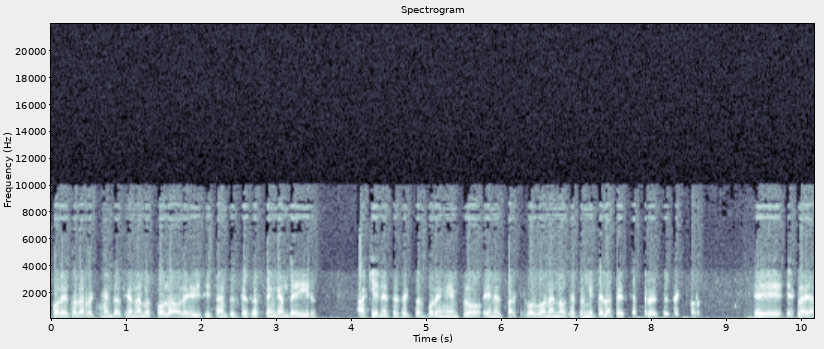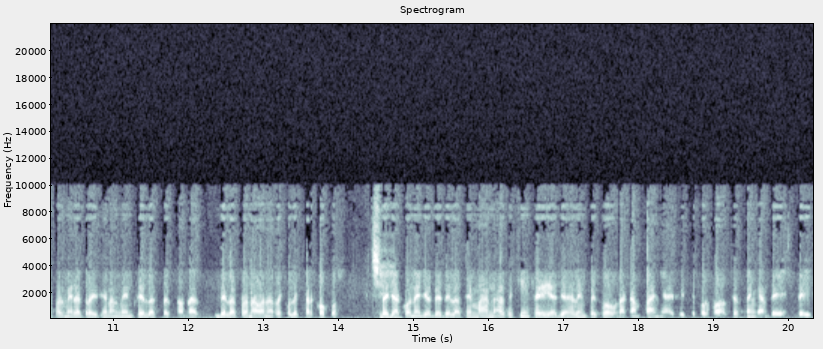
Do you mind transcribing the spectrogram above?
Por eso la recomendación a los pobladores y visitantes que se abstengan de ir. Aquí en este sector, por ejemplo, en el Parque Gorgona no se permite la pesca, pero este sector eh, de Playa Palmera tradicionalmente las personas de la zona van a recolectar cocos. Sí. Entonces ya con ellos desde la semana, hace 15 días ya se le empezó una campaña a decir que por favor se abstengan de, de-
